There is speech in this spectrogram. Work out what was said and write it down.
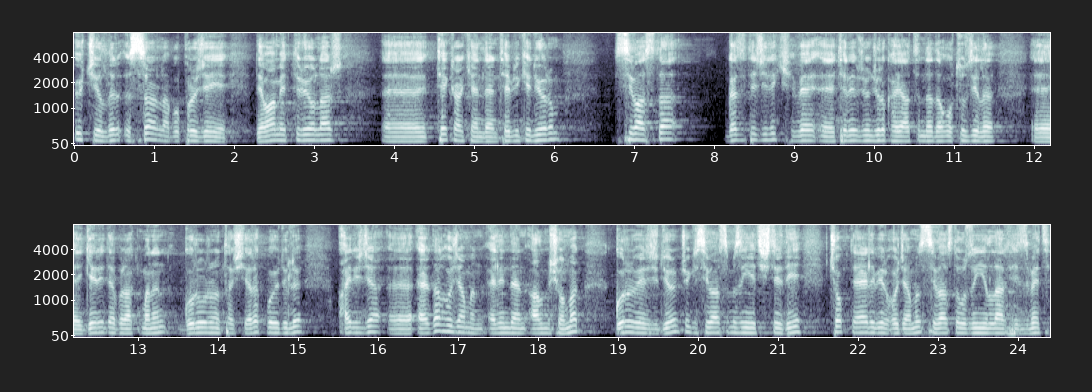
3 yıldır ısrarla bu projeyi devam ettiriyorlar. Ee, tekrar kendilerini tebrik ediyorum. Sivas'ta gazetecilik ve e, televizyonculuk hayatında da 30 yılı e, geride bırakmanın gururunu taşıyarak bu ödülü ayrıca e, Erdal hocamın elinden almış olmak gurur verici diyorum. Çünkü Sivas'ımızın yetiştirdiği çok değerli bir hocamız. Sivas'ta uzun yıllar hizmet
